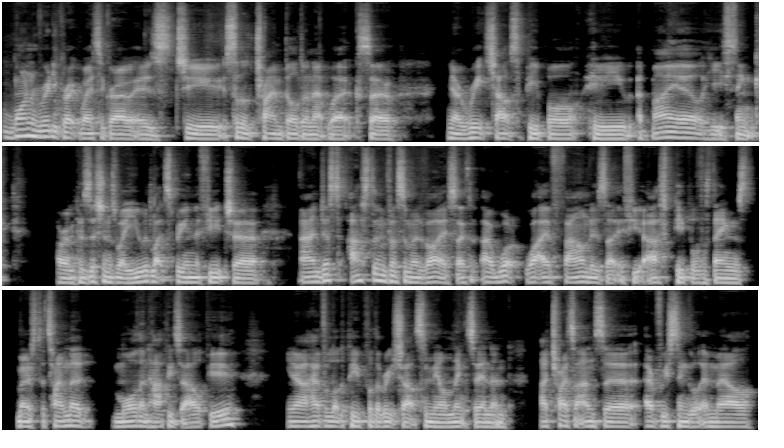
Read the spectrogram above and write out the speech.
one really great way to grow is to sort of try and build a network. So, you know, reach out to people who you admire or who you think are in positions where you would like to be in the future and just ask them for some advice. I, I, what, what I've found is that if you ask people for things, most of the time they're more than happy to help you. You know, I have a lot of people that reach out to me on LinkedIn and I try to answer every single email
